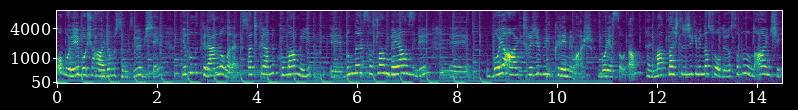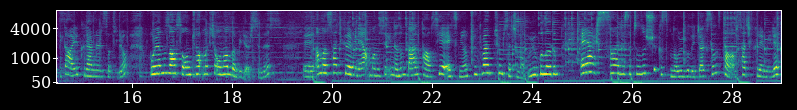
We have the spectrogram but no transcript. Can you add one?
o boyayı boşa harcamışsınız gibi bir şey. Ya bunu kremli olarak, saç kremli kullanmayın. E, bunların satılan beyaz bir e, boya artırıcı bir kremi var. Boya soda. Hani matlaştırıcı gibi nasıl oluyorsa bunun da aynı şekilde ayrı kremleri satılıyor. Boyanız azsa onu çoğaltmak için onu alabilirsiniz. Ee, ama saç kremiyle yapmanızı inanın ben tavsiye etmiyorum. Çünkü ben tüm saçıma uyguladım. Eğer sadece saçınızın şu kısmına uygulayacaksanız tamam saç kremiyle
